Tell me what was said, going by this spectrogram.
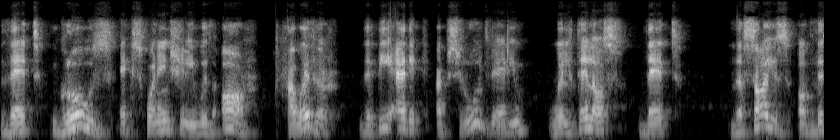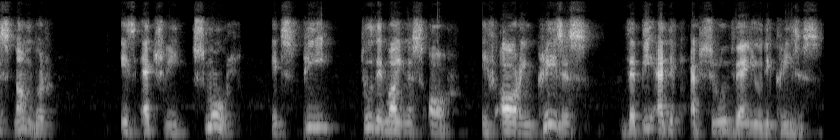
that grows exponentially with r. However, the p-adic absolute value will tell us that the size of this number is actually small. It's p to the minus r. If r increases, the p-adic absolute value decreases.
